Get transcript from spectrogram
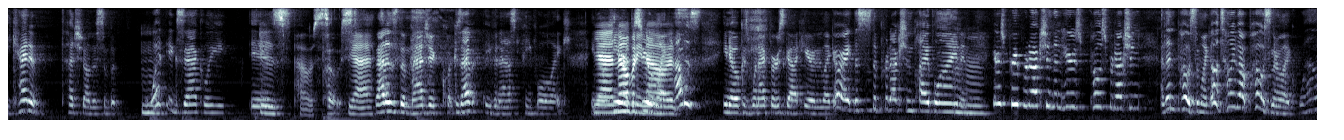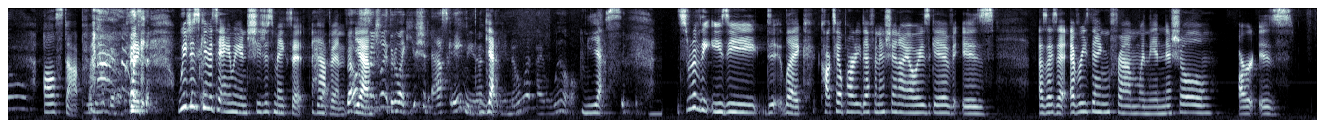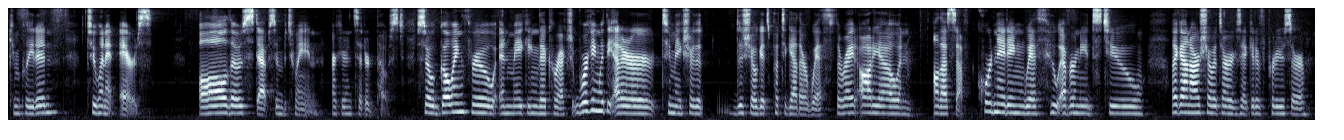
you kind of touched on this, but mm. what exactly is, is post? Post. Yeah. That is the magic. Because I've even asked people like, you yeah, know, here nobody knows. Like, how does you know, because when I first got here, they're like, all right, this is the production pipeline, mm-hmm. and here's pre production, then here's post production, and then post. I'm like, oh, tell me about post. And they're like, well, I'll stop. like, we just give it to Amy, and she just makes it happen. Yeah, that was yeah. essentially it. They're like, you should ask Amy. And I yeah. Thought, you know what? I will. Yes. sort of the easy, like, cocktail party definition I always give is, as I said, everything from when the initial art is completed to when it airs. All those steps in between are considered post. So going through and making the correction, working with the editor to make sure that the show gets put together with the right audio and all that stuff. Coordinating with whoever needs to, like on our show, it's our executive producer.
